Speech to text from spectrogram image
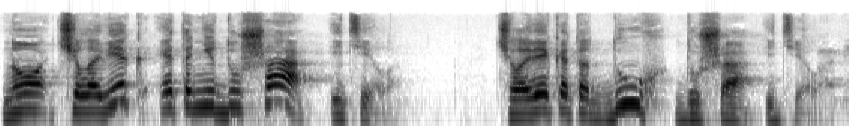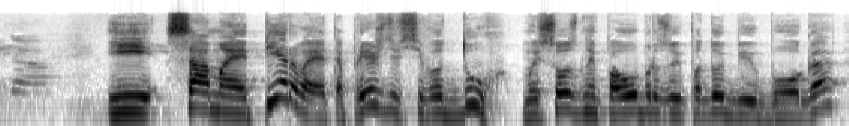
Но человек – это не душа и тело. Человек – это дух, душа и тело. И самое первое – это прежде всего дух. Мы созданы по образу и подобию Бога,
